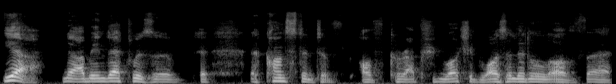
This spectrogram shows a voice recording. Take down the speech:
Yeah, no, I mean, that was a, a, a constant of, of corruption watch. It was a little of. Uh,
